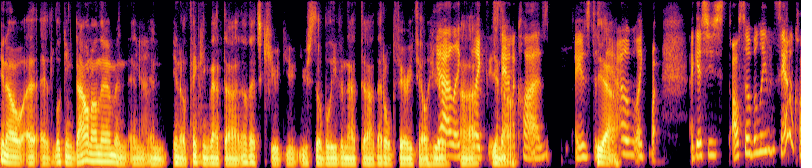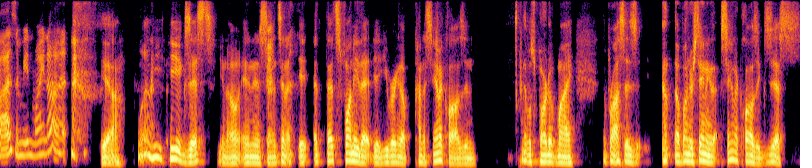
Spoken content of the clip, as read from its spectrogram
you know, uh, uh, looking down on them and and yeah. and you know, thinking that uh, oh, that's cute. You you still believe in that uh, that old fairy tale here? Yeah, like uh, like Santa know. Claus. I used to yeah. say, oh, like what? I guess you also believe in Santa Claus. I mean, why not? yeah. Well, he, he exists, you know, in a sense, and it, it, that's funny that you bring up kind of Santa Claus and that was part of my the process of understanding that Santa Claus exists.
